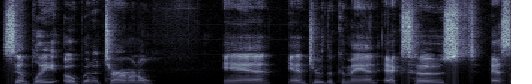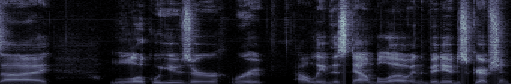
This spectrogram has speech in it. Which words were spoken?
Simply open a terminal and enter the command xhost si local user root. I'll leave this down below in the video description.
